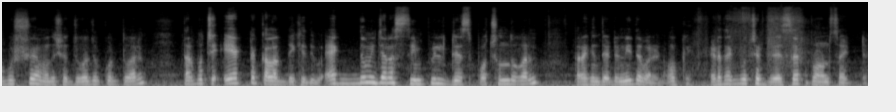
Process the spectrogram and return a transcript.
অবশ্যই আমাদের সাথে যোগাযোগ করতে পারেন। তারপর হচ্ছে এ একটা কালার দেখে দিব। একদমই যারা সিম্পল ড্রেস পছন্দ করেন, তারা কিন্তু এটা নিতে পারেন। ওকে এটা থাকবে হচ্ছে ড্রেসের ফ্রন্ট সাইডটা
